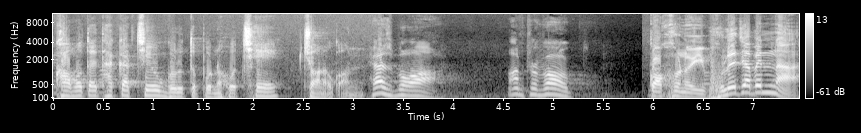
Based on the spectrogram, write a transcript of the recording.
ক্ষমতায় থাকার চেয়েও গুরুত্বপূর্ণ হচ্ছে জনগণ। কখনোই ভুলে যাবেন না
